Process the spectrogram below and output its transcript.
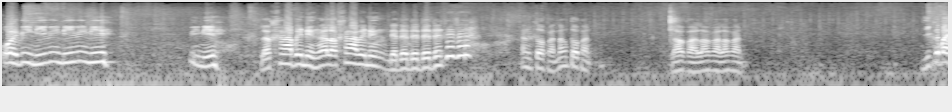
โอ้ยวิ่งหนีวิ่งหนีวิ่งหนีวิ่งหนี แล้วฆ่าไปหนึ่งฮะเราฆ่าไปหนึ่งเดี๋ยวเดี๋ยวเดี๋ยวเดี๋ยวเดี๋ยวตั้งตัวก่อนตั้งตัวก่อนรอก่อนรอก่อนรอก่อนยิงเข้าไป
